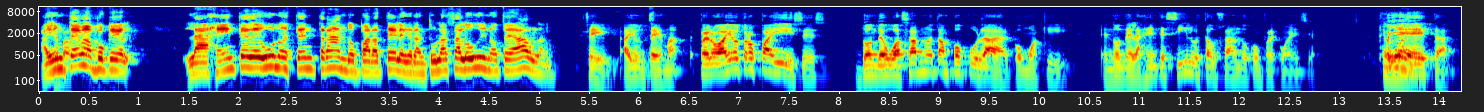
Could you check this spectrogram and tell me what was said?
hay ¿Qué un pasa? tema porque la gente de uno está entrando para Telegram, tú la saludas y no te hablan. Sí, hay un tema. Pero hay otros países donde WhatsApp no es tan popular como aquí, en donde la gente sí lo está usando con frecuencia. Qué Oye, bueno. esta.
